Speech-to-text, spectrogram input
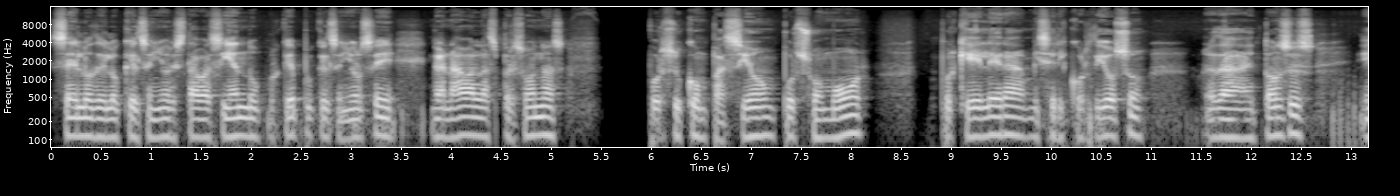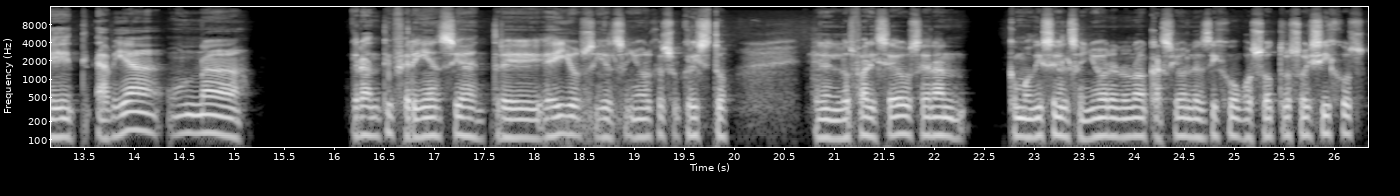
celo de lo que el Señor estaba haciendo. ¿Por qué? Porque el Señor se ganaba a las personas por su compasión, por su amor, porque Él era misericordioso, ¿verdad? Entonces eh, había una gran diferencia entre ellos y el Señor Jesucristo. Eh, los fariseos eran, como dice el Señor en una ocasión, les dijo, vosotros sois hijos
